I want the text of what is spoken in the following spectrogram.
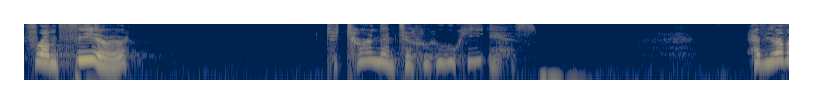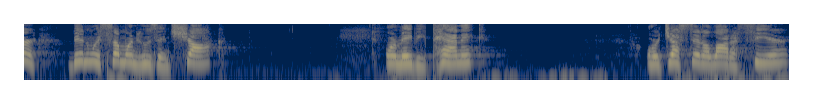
from fear to turn them to who he is. Have you ever been with someone who's in shock? Or maybe panic? Or just in a lot of fear?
